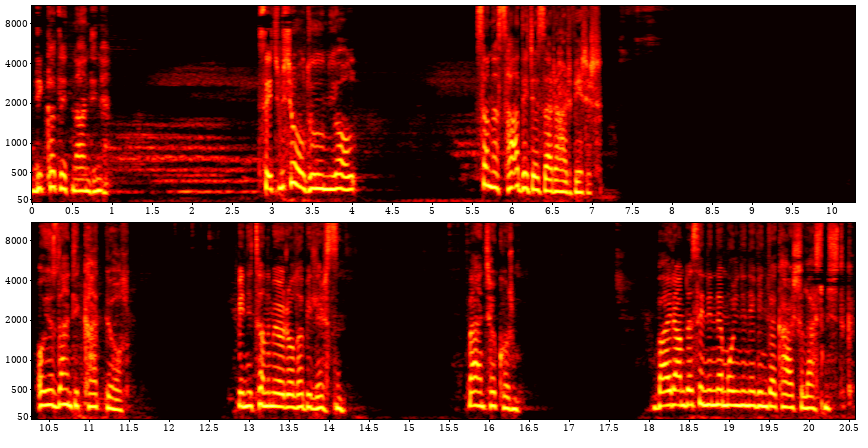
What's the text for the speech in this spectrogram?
Dikkat et Nandine. Seçmiş olduğun yol sana sadece zarar verir. O yüzden dikkatli ol. Beni tanımıyor olabilirsin. Ben Çakor'um. Bayramda seninle Molly'nin evinde karşılaşmıştık.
